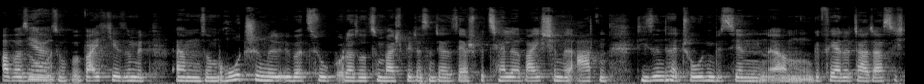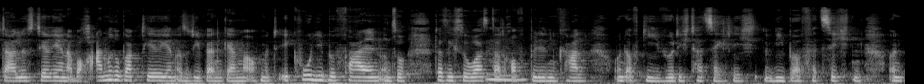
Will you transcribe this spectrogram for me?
Aber so, ja. so Weichkäse mit ähm, so einem Rotschimmelüberzug oder so zum Beispiel, das sind ja sehr spezielle Weichschimmelarten, die sind halt schon ein bisschen ähm, gefährdeter, dass sich da Listerien, aber auch andere Bakterien, also die werden gerne mal auch mit E. coli befallen und so, dass ich sowas mhm. darauf bilden kann. Und auf die würde ich tatsächlich lieber verzichten. Und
